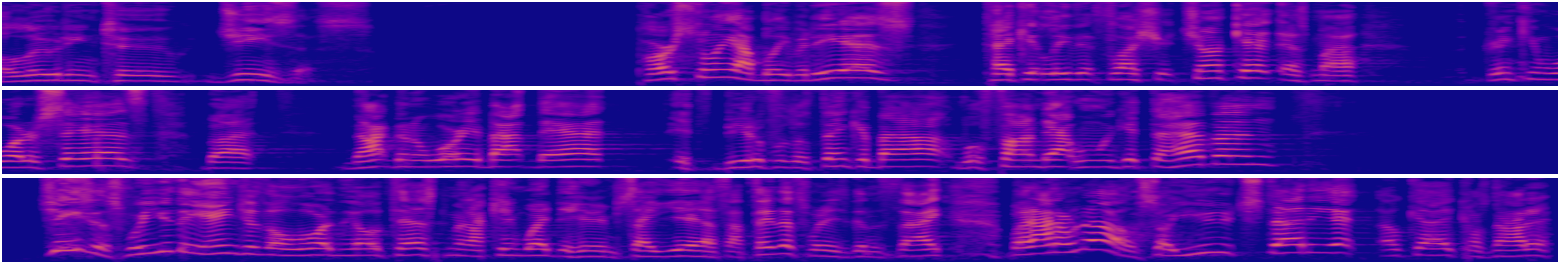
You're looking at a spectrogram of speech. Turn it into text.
alluding to Jesus. Personally, I believe it is. Take it, leave it, flush it, chunk it, as my drinking water says, but not going to worry about that it's beautiful to think about. We'll find out when we get to heaven. Jesus, were you the angel of the Lord in the Old Testament? I can't wait to hear him say yes. I think that's what he's going to say, but I don't know. So you study it, okay? Because not a,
